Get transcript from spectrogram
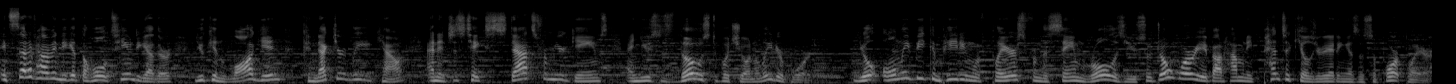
Instead of having to get the whole team together, you can log in, connect your league account, and it just takes stats from your games and uses those to put you on a leaderboard. You'll only be competing with players from the same role as you, so don't worry about how many pentakills you're getting as a support player.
